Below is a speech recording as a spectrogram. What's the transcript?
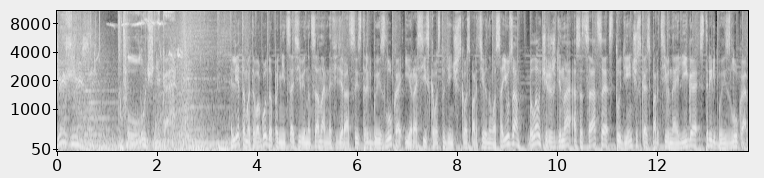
Жизнь лучника. Летом этого года по инициативе Национальной Федерации стрельбы из лука и Российского студенческого спортивного союза была учреждена Ассоциация «Студенческая спортивная лига стрельбы из лука».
